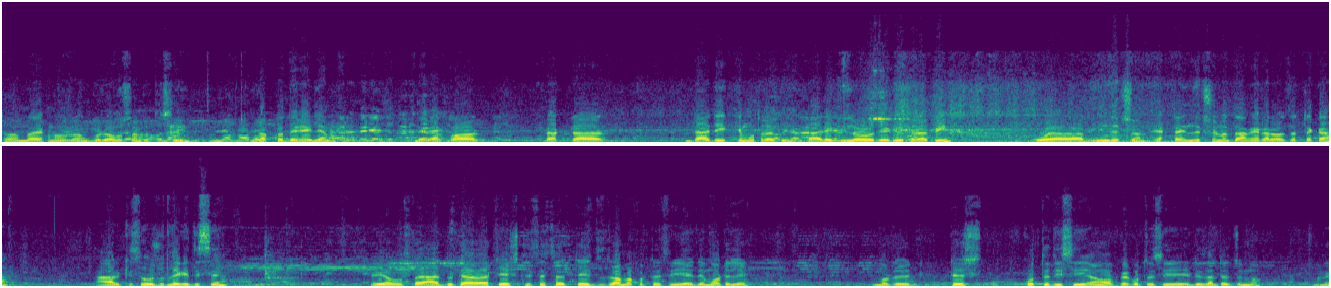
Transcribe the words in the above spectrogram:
তো আমরা এখনও রংপুরে অবস্থান করতেছি। ডক্টর দেখাইলাম। দেখার পর ডাক্তার ডাইরেক্ট কেমোথেরাপি না ডাইরেক্ট দিল রেডিওথেরাপি ও আর ইঞ্জেকশন একটা ইঞ্জেকশনের দাম এগারো হাজার টাকা। আর কিছু ওষুধ লেগে দিছে। এই অবস্থায় আর দুটা টেস্ট দিচ্ছে টেস্ট দুটো আমরা করতেছি এই যে মডেলে মডেল টেস্ট করতে দিছি, আমি অপেক্ষা করতেছি রেজাল্টের জন্য মানে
